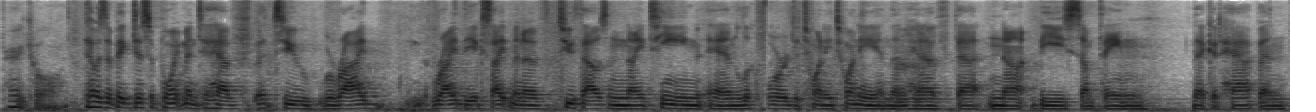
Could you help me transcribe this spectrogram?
Very cool. That was a big disappointment to have uh, to ride ride the excitement of 2019 and look forward to 2020 and then have that not be something that could happen.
